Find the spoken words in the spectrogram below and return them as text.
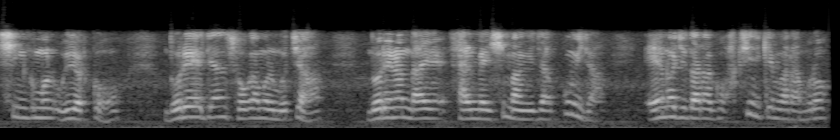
신금을 울렸고 노래에 대한 소감을 묻자 노래는 나의 삶의 희망이자 꿈이자 에너지다라고 확신 있게 말하므로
